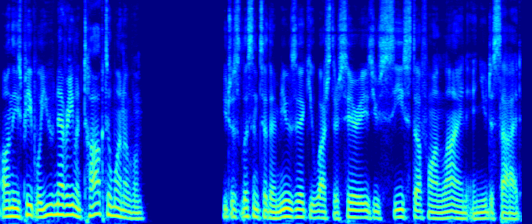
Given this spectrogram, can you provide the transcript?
on these people? You've never even talked to one of them. You just listen to their music, you watch their series, you see stuff online, and you decide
